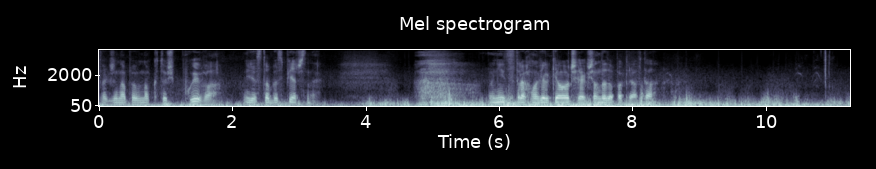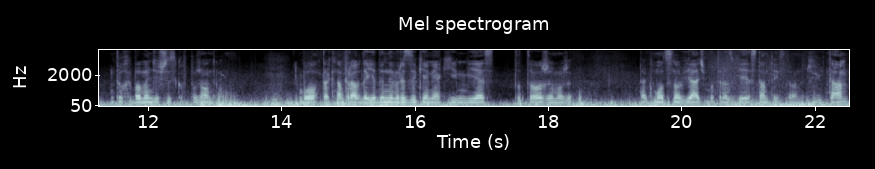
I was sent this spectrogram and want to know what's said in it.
także na pewno ktoś pływa i jest to bezpieczne. No nic, strach ma wielkie oczy, jak wsiądę do Pakrafta. To chyba będzie wszystko w porządku. Bo tak naprawdę jedynym ryzykiem jakim jest to to, że może tak mocno wiać, bo teraz wieje z tamtej strony, czyli tam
